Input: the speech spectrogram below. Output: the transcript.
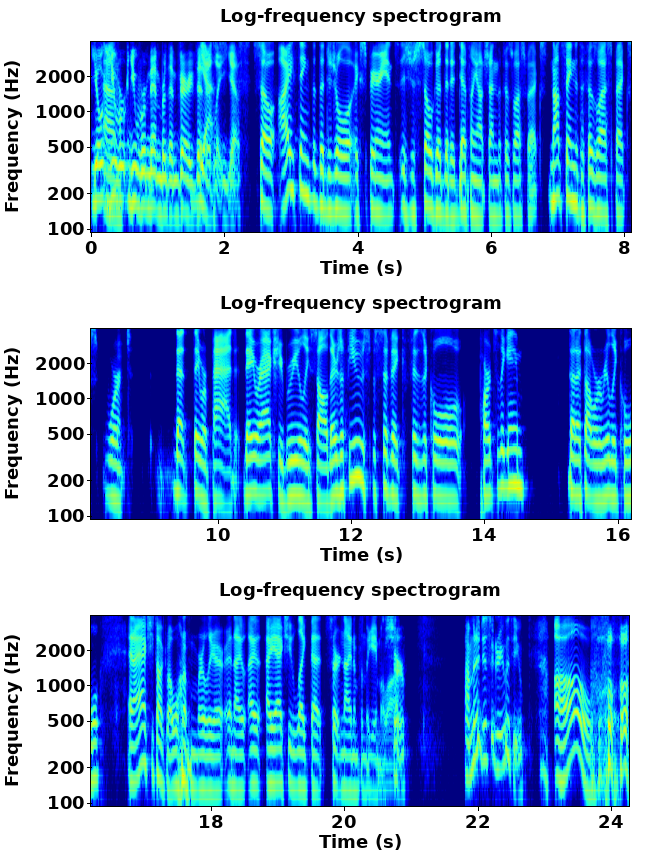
You Um, you you remember them very vividly. yes. Yes. So I think that the digital experience is just so good that it definitely outshined the physical aspects. Not saying that the physical aspects weren't that they were bad. They were actually really solid. There's a few specific physical parts of the game that I thought were really cool. And I actually talked about one of them earlier, and I I, I actually like that certain item from the game a lot. Sure. I'm going to disagree with you. Oh,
